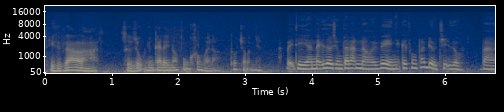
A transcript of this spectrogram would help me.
thì thực ra là sử dụng những cái đấy nó cũng không phải là tốt cho bệnh nhân vậy thì à, nãy giờ chúng ta đã nói về những cái phương pháp điều trị rồi và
